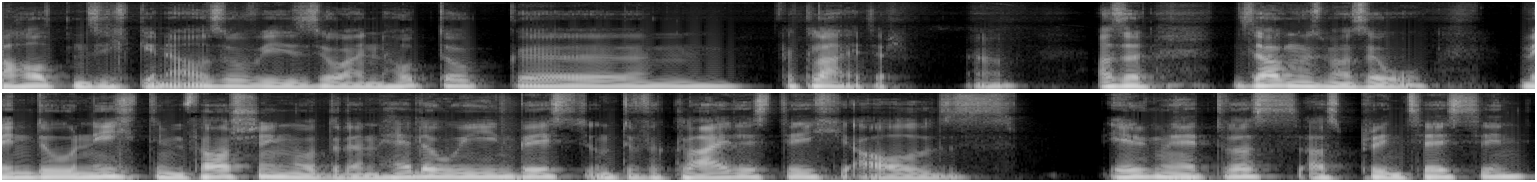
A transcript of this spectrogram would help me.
verhalten sich genauso wie so ein Hotdog-Verkleider. ja. Also sagen wir es mal so, wenn du nicht im Fasching oder an Halloween bist und du verkleidest dich als irgendetwas, als Prinzessin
